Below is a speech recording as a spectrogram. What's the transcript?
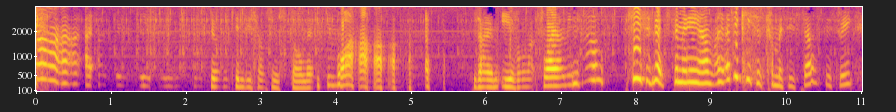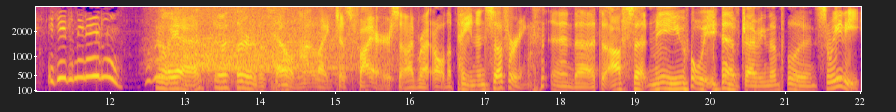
No, I, I, I, Kindy's house and stole it. Because I am evil, that's why I'm in hell. Seated next to me, um, I I think he's just come as himself this week. Is Oodlemi Noodle? Oh yeah, I thought it was hell, not like just fire. So I brought all the pain and suffering, and uh, to offset me, we have driving the balloon, sweetie.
